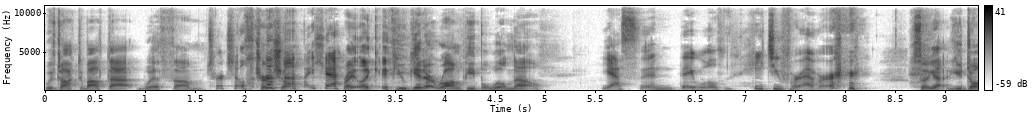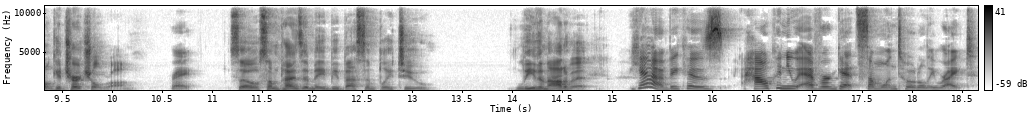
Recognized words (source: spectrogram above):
we've talked about that with um, Churchill. Churchill. yeah. right like if you get it wrong people will know Yes, and they will hate you forever. so yeah you don't get churchill wrong right. so sometimes it may be best simply to leave him out of it Yeah, because how can you ever get someone totally right?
